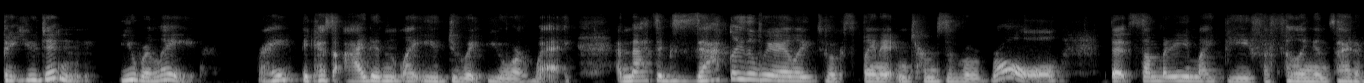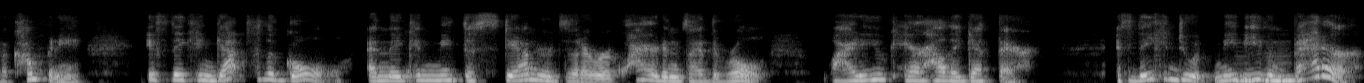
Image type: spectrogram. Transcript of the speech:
But you didn't. You were late, right? Because I didn't let you do it your way. And that's exactly the way I like to explain it in terms of a role that somebody might be fulfilling inside of a company. If they can get to the goal and they can meet the standards that are required inside the role, why do you care how they get there? If they can do it maybe even Mhm. better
